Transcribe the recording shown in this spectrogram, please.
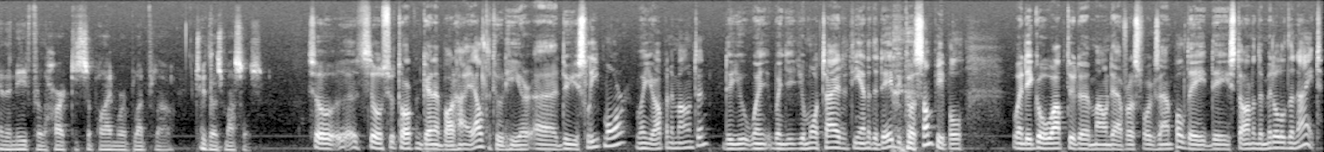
and the need for the heart to supply more blood flow to those muscles. So, uh, so, so talking again about high altitude here. Uh, do you sleep more when you're up in the mountain? Do you when when you're more tired at the end of the day? Because some people, when they go up to the Mount Everest, for example, they they start in the middle of the night,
